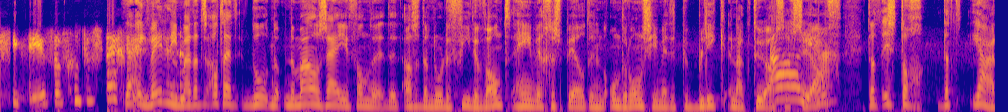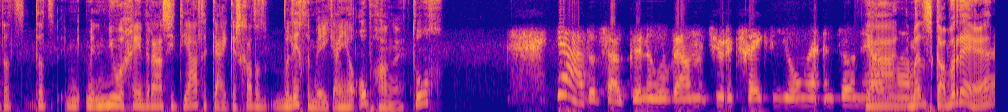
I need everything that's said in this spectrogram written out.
ik weet niet of dat goed of slecht Ja, ik weet het niet, maar dat is altijd... Bedoel, normaal zei je van, de, als het dan door de vierde wand heen werd gespeeld... in een onderonsje met het publiek, een acteur als Oh, zichzelf... dat is toch... Dat, ja, dat, dat, met een nieuwe generatie theaterkijkers gaat dat wellicht een beetje aan jou ophangen, toch? Ja, dat zou kunnen. Hoewel natuurlijk Freek de Jonge en Toon Ja, maar dat is cabaret, hè? eh,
